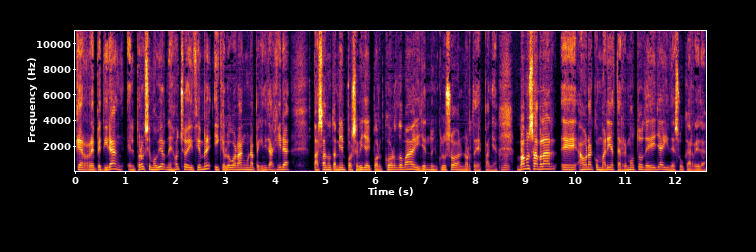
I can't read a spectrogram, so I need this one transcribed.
que repetirán el próximo viernes 8 de diciembre y que luego harán una pequeñita gira pasando también por Sevilla y por Córdoba y yendo incluso al norte de España. Mm. Vamos a hablar eh, ahora con María Terremoto de ella y de su carrera,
